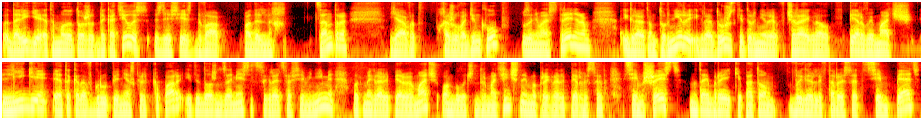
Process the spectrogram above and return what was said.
До Риги эта мода тоже докатилась. Здесь есть два падальных центра. Я вот хожу в один клуб, занимаюсь тренером, играю там турниры, играю дружеские турниры. Вчера играл первый матч лиги, это когда в группе несколько пар, и ты должен за месяц сыграть со всеми ними. Вот мы играли первый матч, он был очень драматичный, мы проиграли первый сет 7-6 на тайбрейке, потом выиграли второй сет 7-5,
